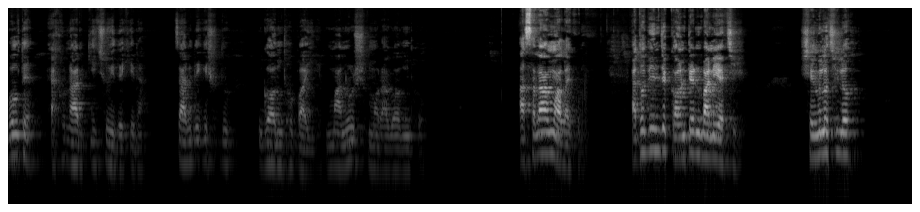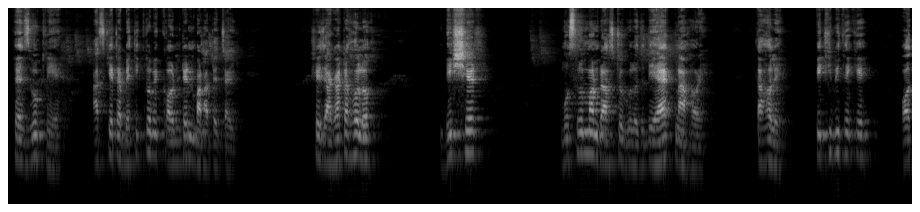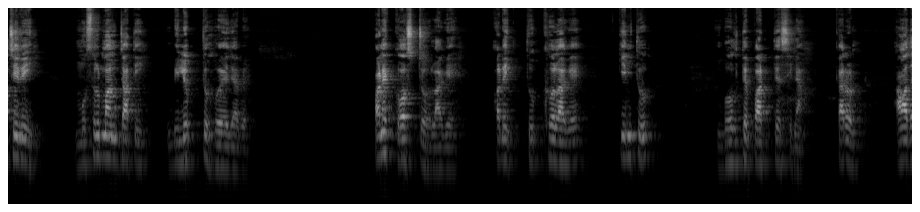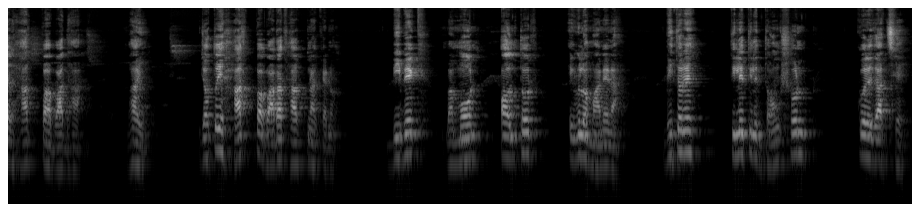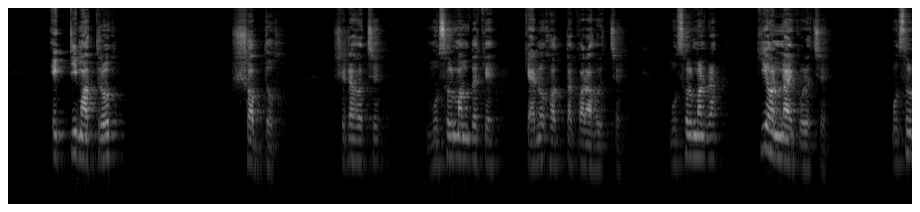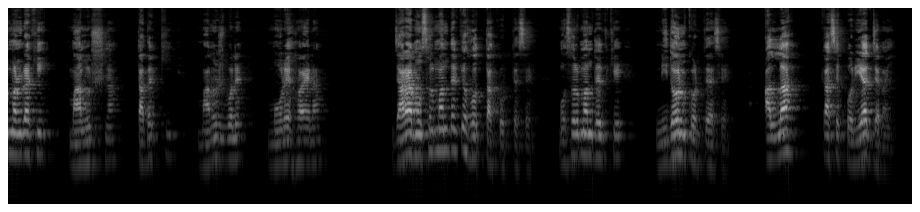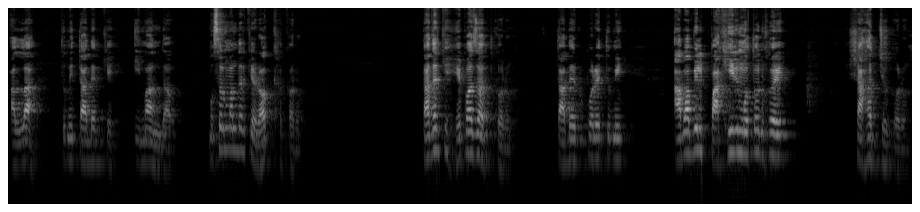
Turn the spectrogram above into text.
বলতে এখন আর কিছুই দেখি না। চারিদিকে শুধু গন্ধ পাই, মানুষ মরা গন্ধ। আসসালামু আলাইকুম। এতদিন যে কন্টেন্ট বানিয়েছি, সেগুলো ছিল ফেসবুক নিয়ে। আজকে একটা ব্যতিক্রমিক কন্টেন্ট বানাতে চাই। সেই জায়গাটা হলো বিশ্বের মুসলমান রাষ্ট্রগুলো যদি এক না হয়, তাহলে পৃথিবী থেকে অচিরেই মুসলমান জাতি বিলুপ্ত হয়ে যাবে। অনেক কষ্ট লাগে, অনেক দুঃখ লাগে, কিন্তু বলতে পারতেছি না। কারণ আমাদের হাত পা বাঁধা। ভাই, যতই হাত পা বাঁধা থাক না কেন, বিবেক বা মন, অন্তর এগুলো মানে না। ভিতরে তিলে তিলে দংশন করে যাচ্ছে একটি মাত্র শব্দ। সেটা হচ্ছে মুসলমানদেরকে কেন হত্যা করা হচ্ছে? মুসলমানরা কি অন্যায় করেছে? মুসলমানরা কি মানুষ না? তাদের কি মানুষ বলে মনে হয় না? যারা মুসলমানদেরকে হত্যা করতেছে, মুসলমানদেরকে নিধন করতে আছে আল্লাহ কাছে ফরিয়াদ জানাই, আল্লাহ তুমি তাদেরকে ইমান দাও, মুসলমানদেরকে রক্ষা করো, তাদেরকে হেফাজত করো। তাদের উপরে তুমি আবাবিল পাখির মতন হয়ে সাহায্য করো।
